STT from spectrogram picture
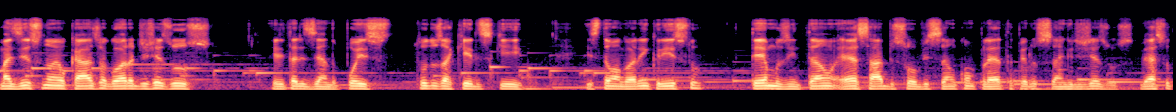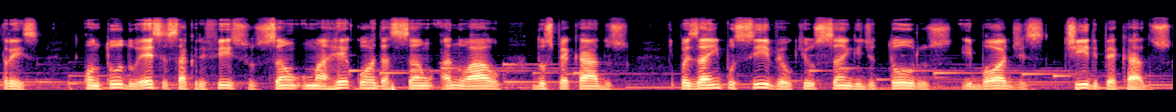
Mas isso não é o caso agora de Jesus. Ele está dizendo: pois todos aqueles que estão agora em Cristo temos então essa absolvição completa pelo sangue de Jesus. Verso 3. Contudo, esses sacrifícios são uma recordação anual dos pecados, pois é impossível que o sangue de touros e bodes tire pecados.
